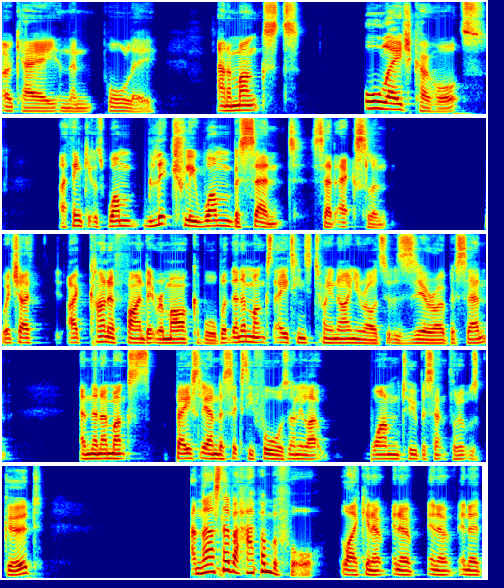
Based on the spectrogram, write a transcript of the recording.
okay, and then poorly?" And amongst all age cohorts, I think it was one, literally one percent said excellent, which I I kind of find it remarkable. But then amongst 18 to 29 year olds, it was zero percent, and then amongst basically under 64s, only like one two percent thought it was good, and that's never happened before. Like in a in a in a in a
